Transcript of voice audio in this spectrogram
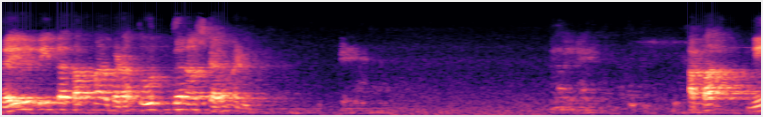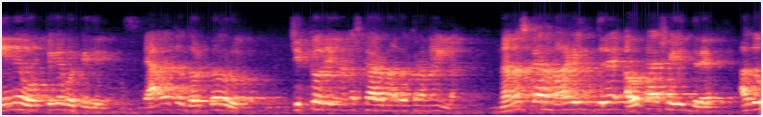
ದಯವಿಟ್ಟು ಇಂತ ತಪ್ಪು ಮಾಡಬೇಡ ಅಂತ ಉದ್ದ ನಮಸ್ಕಾರ ಮಾಡಿ. ಅಪ್ಪ, ನೀನೇ ಒಪ್ಪಿಗೆ ಕೊಟ್ಟಿದ್ದೀರಿ. ಯಾವತ್ತೂ ದೊಡ್ಡವರು, ಚಿಕ್ಕವರಿಗೆ ನಮಸ್ಕಾರ ಮಾಡೋ ಕ್ರಮ ಇಲ್ಲ. ನಮಸ್ಕಾರ ಮಾಡಿದ್ರೆ ಅವಕಾಶ ಇದ್ರೆ ಅದು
